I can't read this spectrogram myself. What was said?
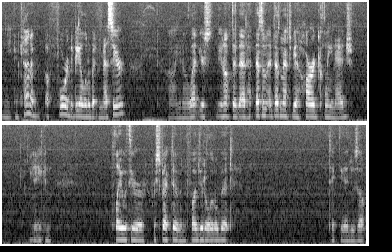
And you can kind of afford to be a little bit messier uh, you know, let your you don't have to that doesn't it doesn't have to be a hard clean edge. You know, you can play with your perspective and fudge it a little bit. Take the edges up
